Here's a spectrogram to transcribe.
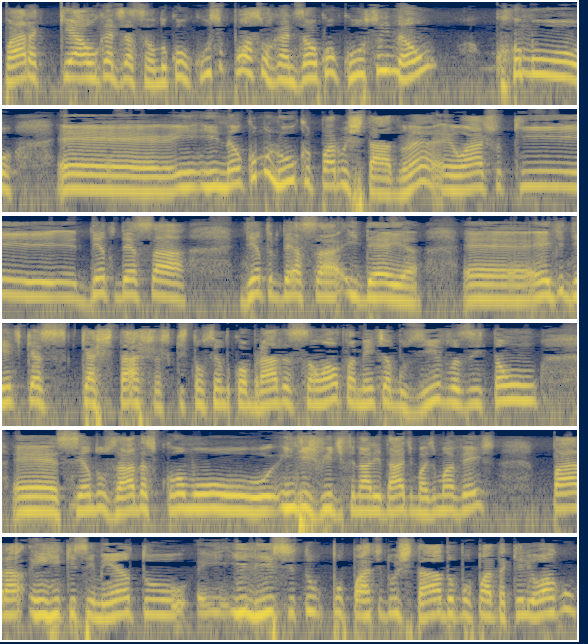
para que a organização do concurso possa organizar o concurso e não como é, e, e, não como lucro para o Estado, né? Eu acho que dentro dessa dentro dessa ideia é, é, evidente que as, que as taxas que estão sendo cobradas são altamente abusivas e estão é, sendo usadas como desvio de finalidade mais uma vez para enriquecimento ilícito por parte do Estado por parte daquele órgão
